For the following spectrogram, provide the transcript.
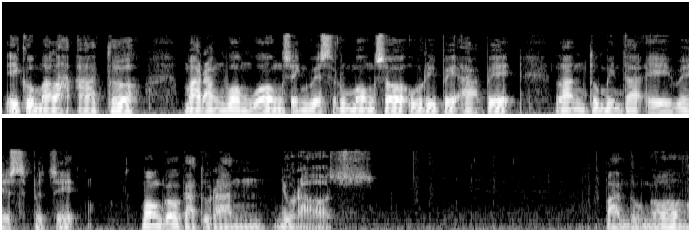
Iku malah adoh marang wong-wong sing wis rumangsa uripe apik lan tumindake wis becik. Monggo katuran nyuraos. Pandonga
